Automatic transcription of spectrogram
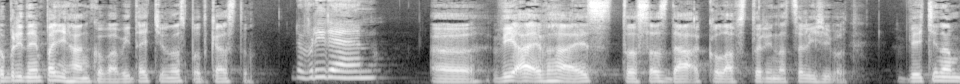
Dobrý den, paní Hanková, vítajte u nás podcastu. Dobrý den. Uh, vy a FHS, to sa zdá ako love story na celý život. Viete nám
